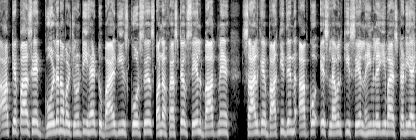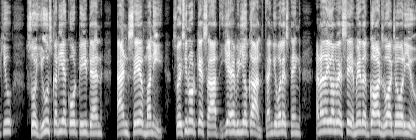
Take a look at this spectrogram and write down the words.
आपके पास एक गोल्डन अपॉर्चुनिटी है to buy these courses on a festive sale बाद में साल के बाकी दिन आपको इस लेवल की सेल नहीं मिलेगी by study I Q so use करिए code P ten and save money so इसी नोट के साथ, यह है वीडियो कांत thank you for listening and I always say may the gods watch over you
